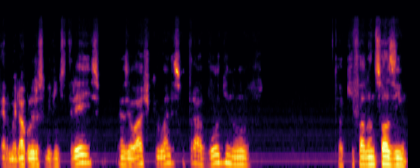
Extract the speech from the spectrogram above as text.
era o melhor goleiro Sub-23, mas eu acho que o Anderson travou de novo. Estou aqui falando sozinho.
